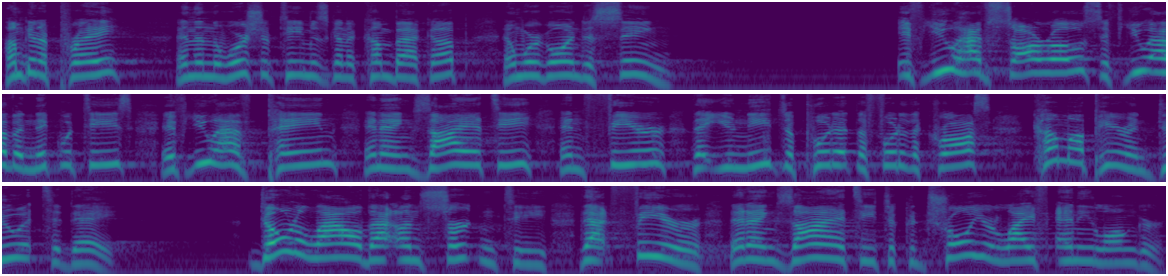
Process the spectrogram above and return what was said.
I'm going to pray, and then the worship team is going to come back up, and we're going to sing. If you have sorrows, if you have iniquities, if you have pain and anxiety and fear that you need to put at the foot of the cross, come up here and do it today. Don't allow that uncertainty, that fear, that anxiety to control your life any longer.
